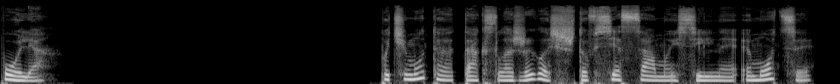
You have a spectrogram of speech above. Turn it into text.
Поля. Почему-то так сложилось, что все самые сильные эмоции,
